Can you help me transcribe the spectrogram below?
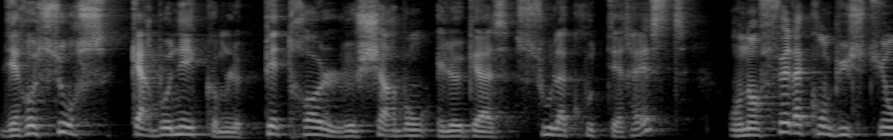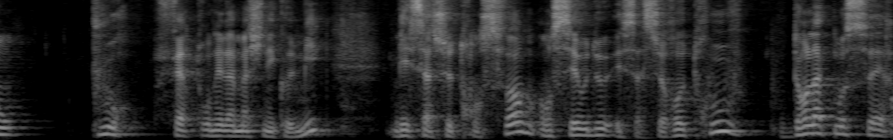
des ressources carbonées comme le pétrole, le charbon et le gaz sous la croûte terrestre, on en fait la combustion pour faire tourner la machine économique, mais ça se transforme en CO2 et ça se retrouve dans l'atmosphère.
